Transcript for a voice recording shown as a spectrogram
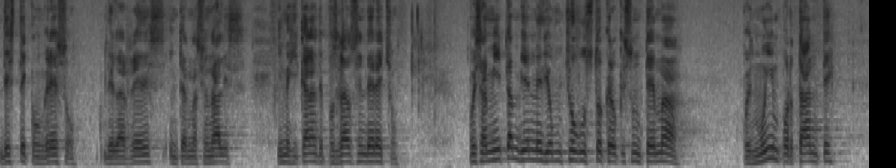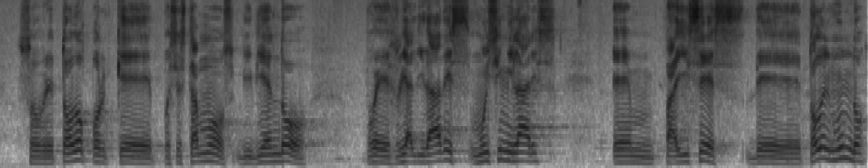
de este Congreso de las redes internacionales y mexicanas de posgrados en Derecho. Pues a mí también me dio mucho gusto, creo que es un tema pues muy importante, sobre todo porque pues estamos viviendo pues realidades muy similares en países de todo el mundo,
